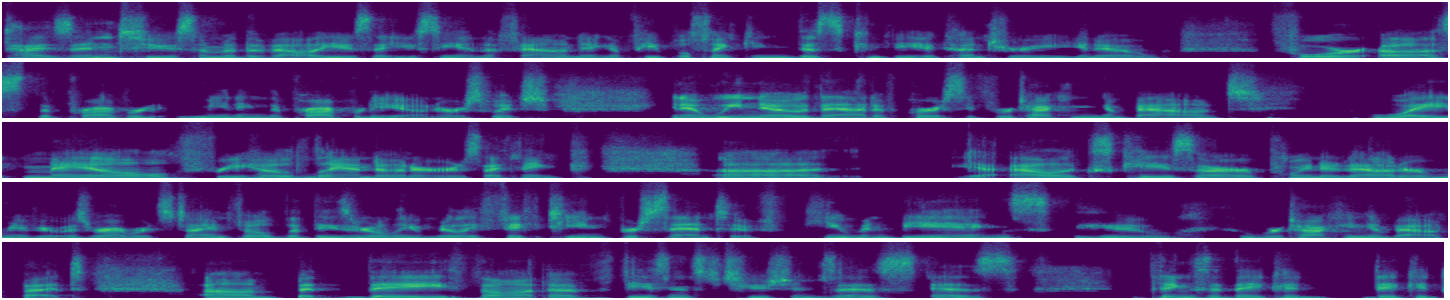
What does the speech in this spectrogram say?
ties into some of the values that you see in the founding of people thinking this can be a country you know for us the property meaning the property owners which you know we know that of course if we're talking about white male freehold landowners i think uh, Alex Keyssar pointed out, or maybe it was Robert Steinfeld, that these are only really 15% of human beings who who we're talking about. But um, but they thought of these institutions as as things that they could they could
